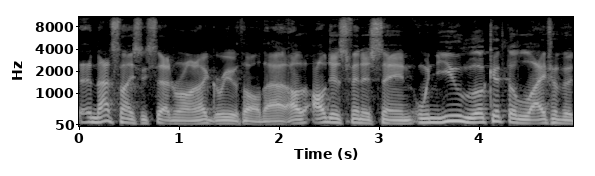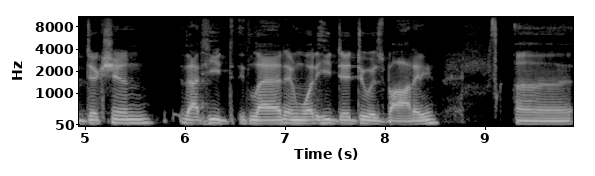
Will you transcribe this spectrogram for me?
and that's nicely said, Ron. I agree with all that. I'll, I'll just finish saying when you look at the life of addiction that he led and what he did to his body, uh,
